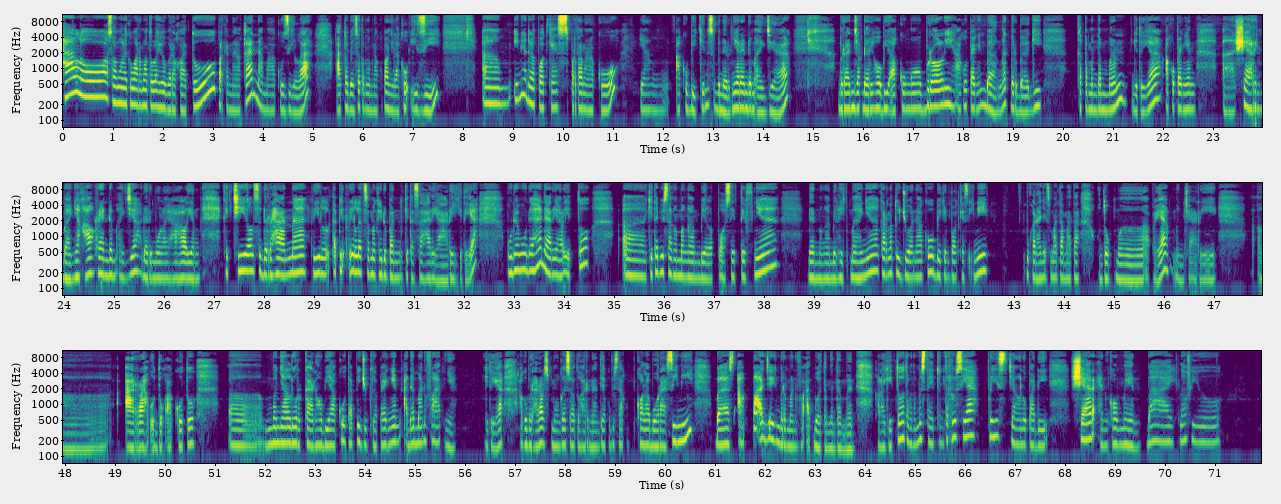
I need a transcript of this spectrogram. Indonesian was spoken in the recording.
Halo, Assalamualaikum warahmatullahi wabarakatuh. Perkenalkan nama aku Zila Atau biasa teman-teman aku panggil aku Izzy. Um, Ini adalah podcast pertama aku Yang aku bikin sebenarnya random aja. Beranjak dari hobi aku ngobrol nih Aku pengen banget berbagi ke teman-teman gitu ya. Aku pengen uh, sharing banyak hal random aja dari mulai hal-hal yang kecil, sederhana, real tapi relate sama kehidupan kita sehari-hari gitu ya. Mudah-mudahan dari hal itu uh, kita bisa mengambil positifnya dan mengambil hikmahnya karena tujuan aku bikin podcast ini bukan hanya semata-mata untuk me, apa ya mencari uh, arah untuk aku tuh uh, menyalurkan hobi aku tapi juga pengen ada manfaatnya gitu ya. Aku berharap semoga suatu hari nanti aku bisa kolaborasi nih bahas apa aja yang bermanfaat buat teman-teman. Kalau gitu teman-teman stay tune terus ya. Please jangan lupa di share and comment. Bye. Love you.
